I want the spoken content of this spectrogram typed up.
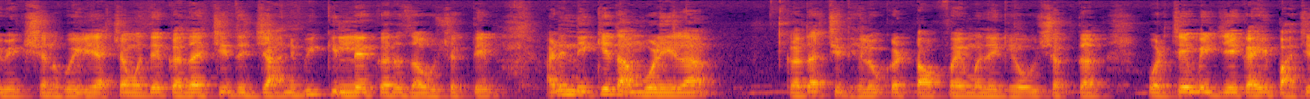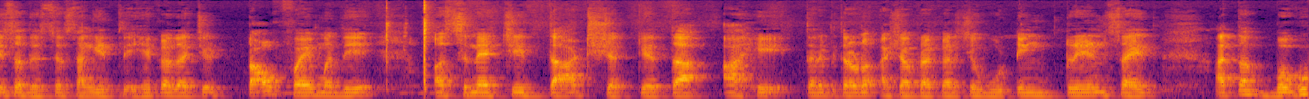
इलेक्शन होईल याच्यामध्ये कदाचित जान्हवी किल्लेकर जाऊ शकते. आणि निकित आंबोळीला कदाचित हे लोक टॉप फाईव्हमध्ये घेऊ शकतात. वरचे मी जे काही पाचही सदस्य सांगितले हे कदाचित टॉप फाईव्हमध्ये असण्याची दाट शक्यता आहे. तर मित्रांनो अशा प्रकारचे वोटिंग ट्रेंड्स आहेत. आता बघू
